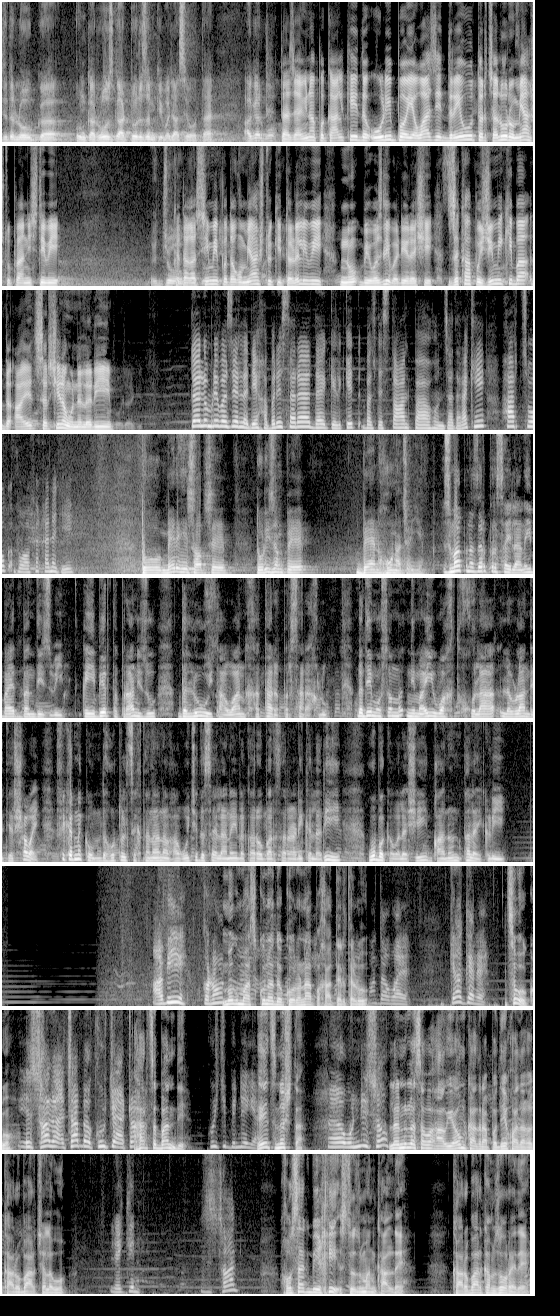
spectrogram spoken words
جدر لوګ ان کا روزګار ټوریزم کی وجه سې هوتا هې اګر وو. دا ځایونه په کال کې د اوړي په یوازې درېیو تر څلورو میاشتو پرانیستي وي. که دغه سیمې په دغو میاشتو کې تړلې وي، نو بېوزلي به ډېره شي، ځکه په ژمي کې به د عاید سرچینه ونه لري. د لومړي وزیر له دې خبرې سره د ګلګت بلتستان په هونزه دره کې هر څوک موافقه نه دي. تو میرې حساب سې ټوریزم پې بین هونا چاهیې. زما په نظر پر سیلانۍ باید بندیز وي، که یې بیرته پرانیزو د لوی تاوان خطر پر سر اخلو. د دې موسم نیمایي وخت خلا له وړاندې تیر شوی، فکر نه کوم د هوټل څښتنان او هغوی چې د سیلانۍ له کاروبار سره اړیکه لري وبه کولای شي قانون پلی کړي. موږ ماسکونه د کورونا په خاطر تړو. څه وکړو؟ هر څه بند دي. هېڅ نشته. له نولس سوه او یوم کال را په دې خوا دغه کاروبار چلوو. خو سږ بیخي ستونزمن کال دی. کاروبار کمزوری دی.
